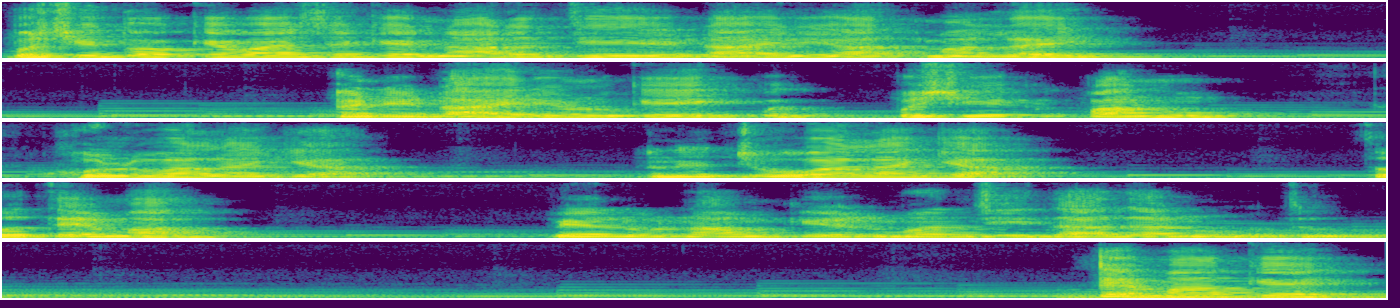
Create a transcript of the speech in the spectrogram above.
પછી તો કહેવાય છે કે નારદજી એ ડાયરી હાથમાં લઈ અને ડાયરીનું કે એક પછી એક પાનું ખોલવા લાગ્યા અને જોવા લાગ્યા તો તેમાં પહેલું નામ કે હનુમાનજી દાદાનું હતું. એમાં કે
